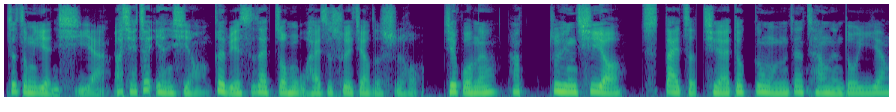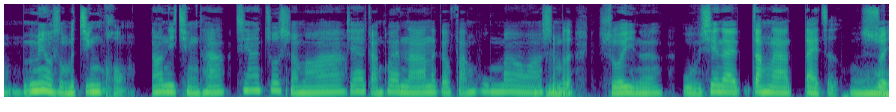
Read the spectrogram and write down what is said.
这种演习啊。而且这演习哦，特别是在中午孩子睡觉的时候，结果呢，他助听器哦是带着起来，都跟我们这常人都一样，没有什么惊恐。然后你请他现在做什么啊？现在赶快拿那个防护帽啊什么的。所以呢，我现在让他戴着睡。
